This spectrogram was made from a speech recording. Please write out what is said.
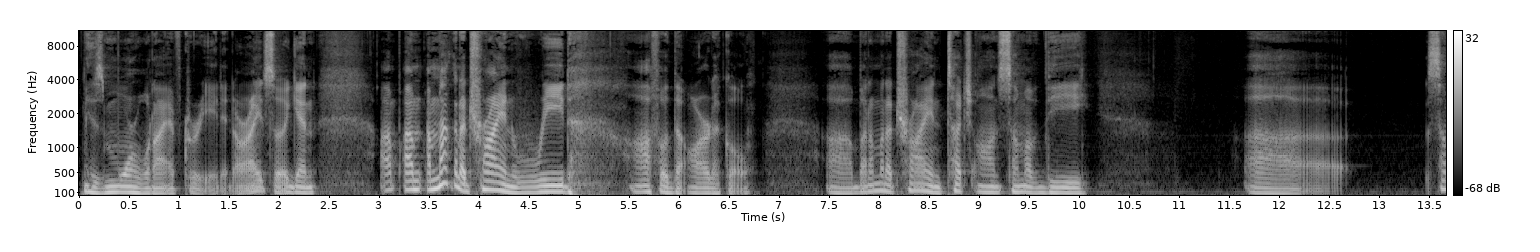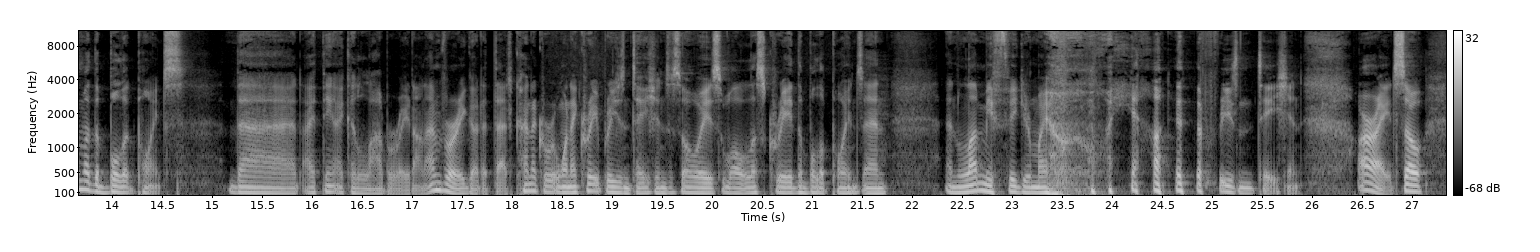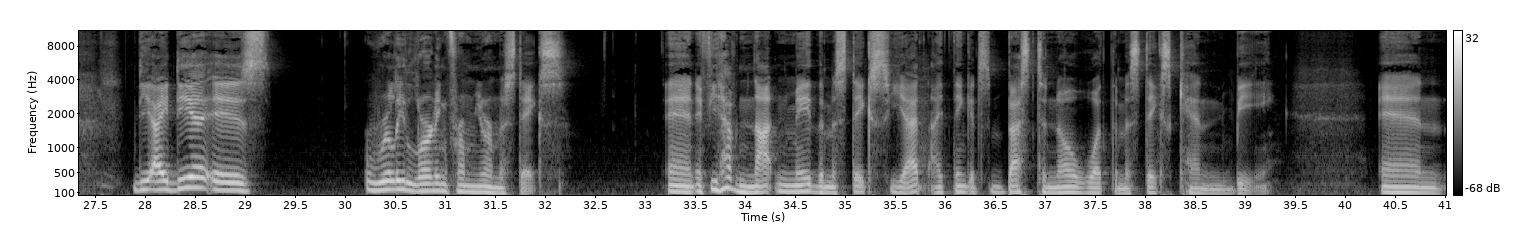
is more what I have created. All right. So again, I'm I'm, not going to try and read off of the article, uh, but I'm going to try and touch on some of the uh, some of the bullet points that I think I could elaborate on. I'm very good at that. Kind of when I create presentations, it's always well, let's create the bullet points and and let me figure my way out in the presentation. All right, so the idea is really learning from your mistakes. And if you have not made the mistakes yet, I think it's best to know what the mistakes can be. And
